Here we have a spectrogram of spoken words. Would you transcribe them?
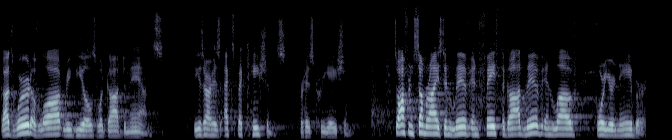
God's Word of law reveals what God demands. These are his expectations for his creation. It's often summarized in live in faith to God, live in love for your neighbor.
